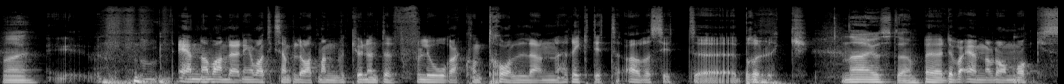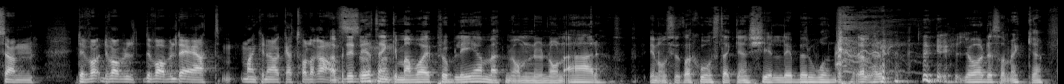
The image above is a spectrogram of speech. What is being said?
Nej. En av anledningarna var till exempel då att man kunde inte förlora kontrollen riktigt över sitt eh, bruk. Nej, just det. Eh, det var en av dem och sen det var, det, var väl, det var väl det att man kunde öka toleransen. Ja, för det är det jag tänker man, vad är problemet med om nu någon är inom citationstecken chili-beroende eller gör det så mycket?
